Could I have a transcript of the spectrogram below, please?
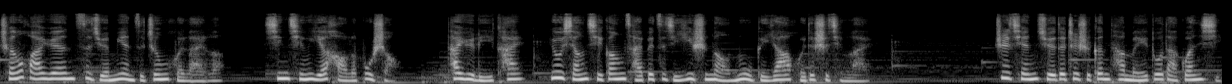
陈华渊自觉面子争回来了，心情也好了不少。他欲离开，又想起刚才被自己一时恼怒给压回的事情来。之前觉得这事跟他没多大关系，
